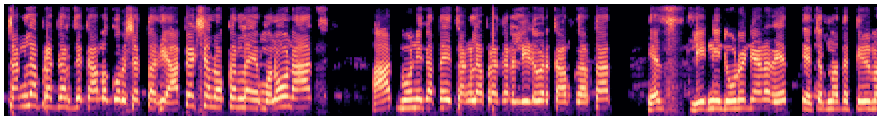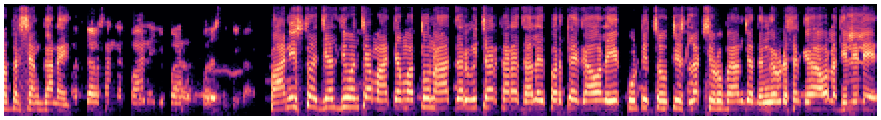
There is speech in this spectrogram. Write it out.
चांगल्या प्रकारचे काम करू शकतात. ही अपेक्षा लोकांना आहे. म्हणून आज आज मोनिकाताई चांगल्या प्रकारे लीडवर काम करतात. हेच लीडनी निवडून येणार आहेत. त्याच्यात मात्र तीळ मात्र शंका नाही मतदारसंघात पाण्याची पण परिस्थिती काय? पाणी सुद्धा जलजीवनच्या माध्यमातून आज जर विचार करायचा झाला तर प्रत्येक गावाला एक कोटी चौतीस लक्ष रुपये आमच्या धनगरवाड्यासारख्या गावाला दिलेले आहेत.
